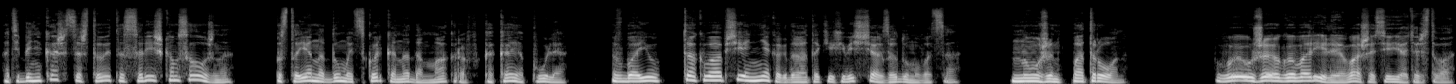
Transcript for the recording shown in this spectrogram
«А тебе не кажется, что это слишком сложно? Постоянно думать, сколько надо макров, какая пуля? В бою так вообще некогда о таких вещах задумываться. Нужен патрон. Вы уже говорили, ваше сиятельство.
